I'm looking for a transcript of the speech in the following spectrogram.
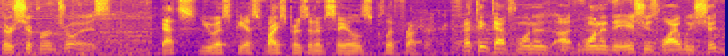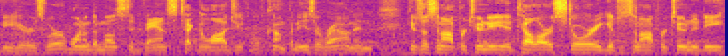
their shipper of choice. That's USPS Vice President of Sales Cliff Rucker. I think that's one of uh, one of the issues why we should be here is we're one of the most advanced technological companies around, and gives us an opportunity to tell our story, gives us an opportunity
